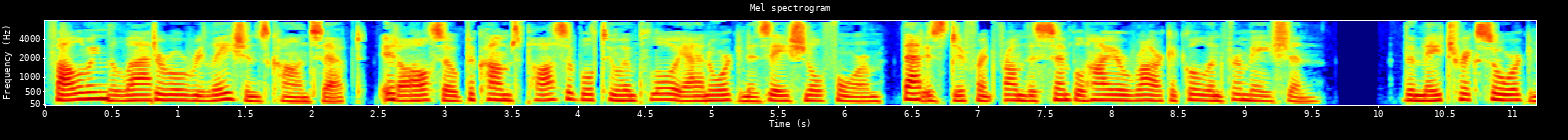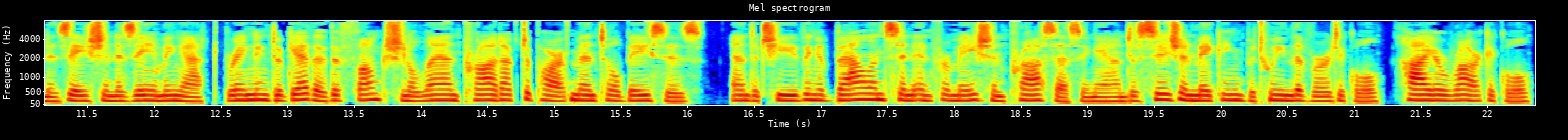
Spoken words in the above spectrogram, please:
Following the lateral relations concept, it also becomes possible to employ an organizational form that is different from the simple hierarchical information. The matrix organization is aiming at bringing together the functional and product departmental bases and achieving a balance in information processing and decision making between the vertical, hierarchical,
